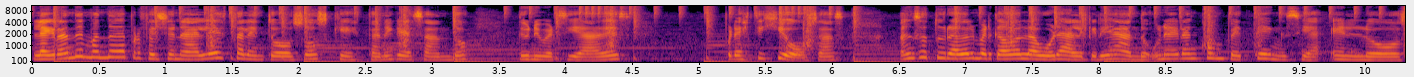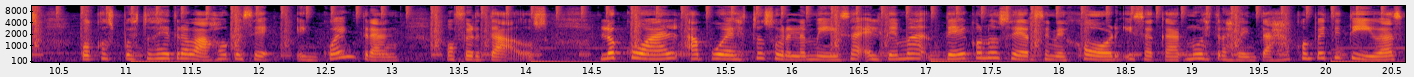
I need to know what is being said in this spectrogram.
La gran demanda de profesionales talentosos que están egresando de universidades prestigiosas han saturado el mercado laboral creando una gran competencia en los pocos puestos de trabajo que se encuentran ofertados, lo cual ha puesto sobre la mesa el tema de conocerse mejor y sacar nuestras ventajas competitivas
